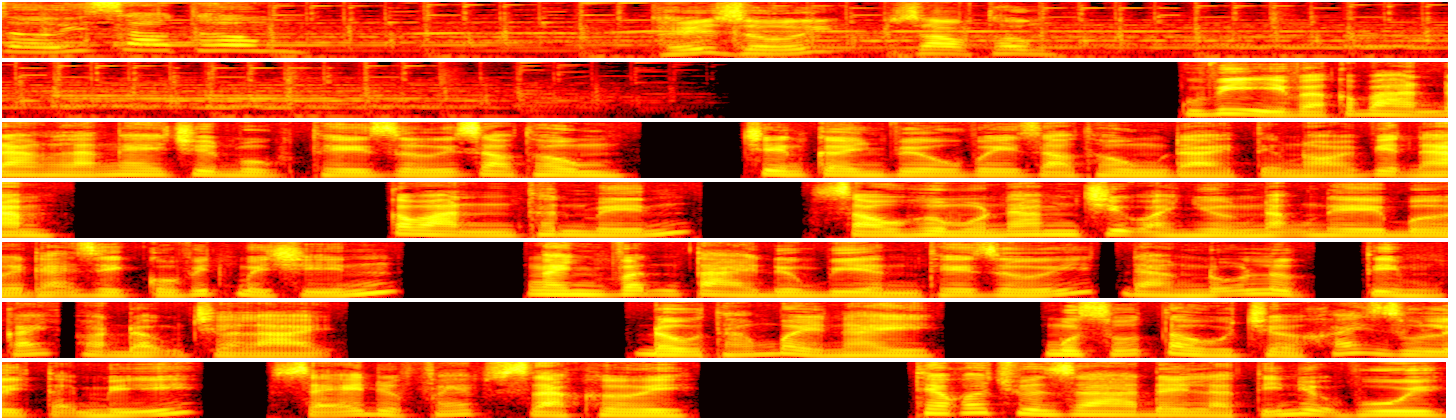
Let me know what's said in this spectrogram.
giới giao thông Thế giới giao thông Quý vị và các bạn đang lắng nghe chuyên mục Thế giới giao thông trên kênh VOV Giao thông Đài Tiếng Nói Việt Nam. Các bạn thân mến, sau hơn một năm chịu ảnh hưởng nặng nề bởi đại dịch COVID-19, ngành vận tải đường biển thế giới đang nỗ lực tìm cách hoạt động trở lại. Đầu tháng 7 này, một số tàu chở khách du lịch tại Mỹ sẽ được phép ra khơi. Theo các chuyên gia, đây là tín hiệu vui,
